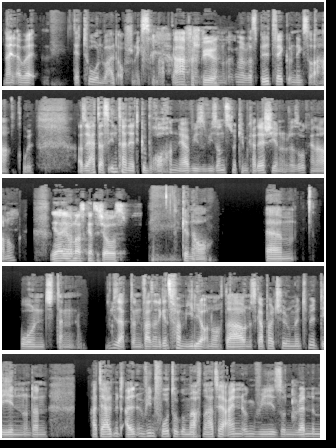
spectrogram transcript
Nein, aber der Ton war halt auch schon extrem abgehakt. Ah, verstehe. Dann irgendwann war das Bild weg und denkst so, aha, cool. Also er hat das Internet gebrochen, ja, wie, wie sonst nur Kim Kardashian oder so, keine Ahnung. Ja, Jonas ähm, kennt sich aus. Genau. Ähm, und dann wie gesagt, dann war seine ganze Familie auch noch da und es gab halt schöne Momente mit denen und dann hat er halt mit allen irgendwie ein Foto gemacht. Dann hatte er einen irgendwie so einen random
